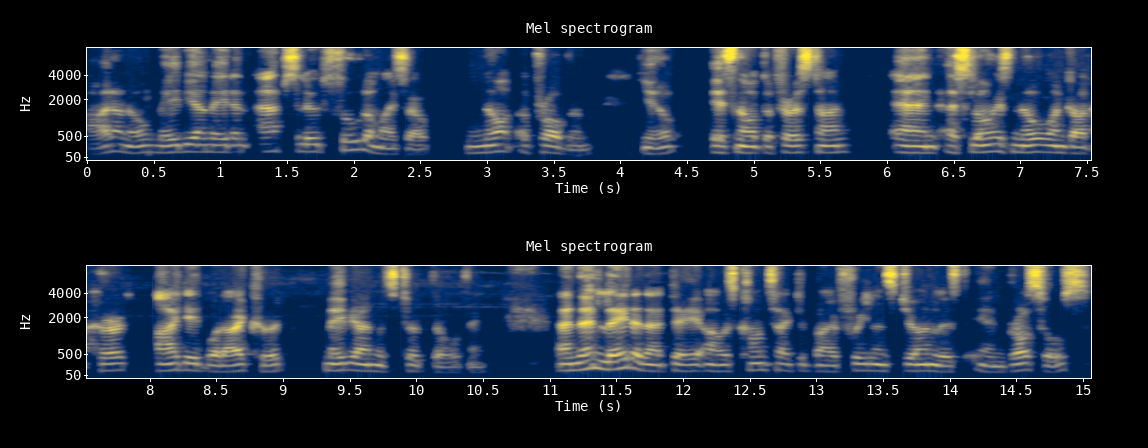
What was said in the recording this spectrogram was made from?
I don't know, maybe I made an absolute fool of myself. Not a problem. You know, it's not the first time. And as long as no one got hurt, I did what I could. Maybe I mistook the whole thing. And then later that day, I was contacted by a freelance journalist in Brussels,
